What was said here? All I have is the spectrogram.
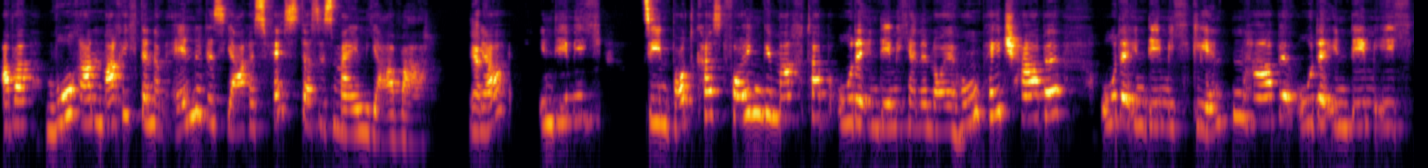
Aber woran mache ich denn am Ende des Jahres fest, dass es mein Jahr war? Ja. ja? Indem ich zehn Podcast-Folgen gemacht habe oder indem ich eine neue Homepage habe oder indem ich Klienten habe oder indem ich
